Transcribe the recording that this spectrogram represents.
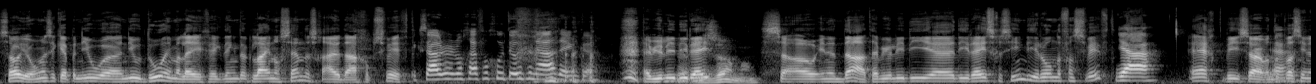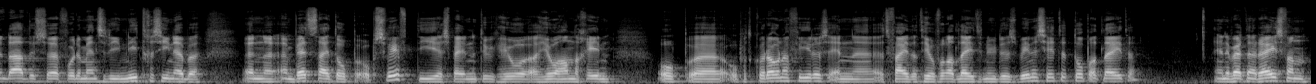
Zo jongens, ik heb een nieuw, uh, nieuw doel in mijn leven. Ik denk dat ik Lionel Sanders ga uitdagen op Swift. Ik zou er nog even goed over nadenken. Hebben jullie die Ja, race? bizar, man. Zo, inderdaad. Hebben jullie die, eh, die race gezien, die ronde van Swift? Ja, Echt bizar, want Ja. het was inderdaad dus eh, voor de mensen die hem niet gezien hebben... een, eh, een wedstrijd op, op Swift. Die eh, spelen natuurlijk heel, heel handig in op, eh, op het coronavirus... en eh, het feit dat heel veel atleten nu dus binnen zitten, topatleten. En er werd een race van,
